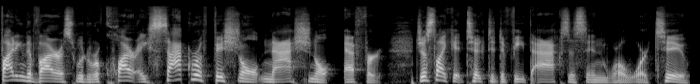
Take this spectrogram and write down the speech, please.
fighting the virus would require a sacrificial national effort, just like it took to defeat the Axis in World War II.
